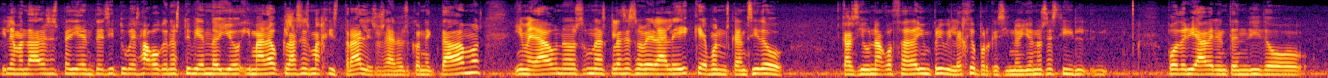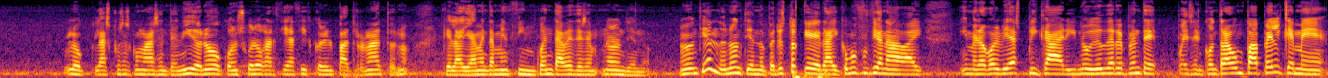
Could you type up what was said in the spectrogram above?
y le mandaba los expedientes y tú ves algo que no estoy viendo yo, y me ha dado clases magistrales. O sea, nos conectábamos y me da unos, unas clases sobre la ley que, bueno, que han sido casi una gozada y un privilegio, porque si no, yo no sé si podría haber entendido las cosas como las has entendido, ¿no? Consuelo García Cid con el patronato, ¿no? Que la llamé también 50 veces, no lo entiendo. No lo entiendo, no entiendo, pero esto qué era y cómo funcionaba y, y me lo volví a explicar y luego de repente pues encontraba un papel que me,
